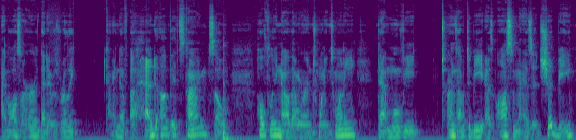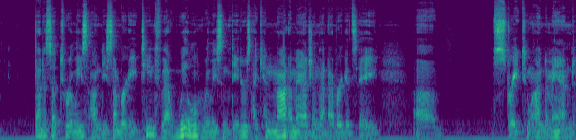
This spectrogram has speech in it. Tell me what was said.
I've also heard that it was really kind of ahead of its time. So hopefully, now that we're in 2020, that movie turns out to be as awesome as it should be. That is set to release on December 18th. That will release in theaters. I cannot imagine that ever gets a uh, straight to on demand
